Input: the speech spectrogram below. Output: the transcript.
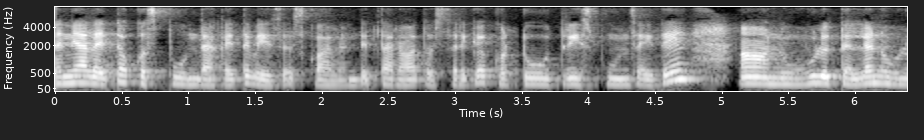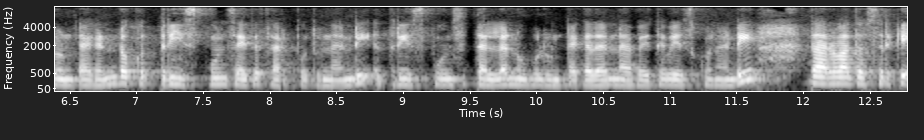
ధనియాలు అయితే ఒక స్పూన్ దాకా అయితే వేసేసుకోవాలండి. తర్వాత వచ్చేసరికి ఒక టూ త్రీ స్పూన్స్ అయితే నువ్వులు తెల్ల నువ్వులు ఉంటాయి కదండి ఒక త్రీ స్పూన్స్ అయితే సరిపోతుందండి. త్రీ స్పూన్స్ తెల్ల నువ్వులు ఉంటాయి కదండి అవి అయితే వేసుకోనండి. తర్వాత వచ్చేసరికి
